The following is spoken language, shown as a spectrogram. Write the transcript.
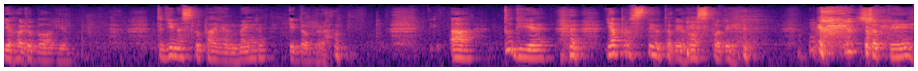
його любов'ю, тоді наступає мир і добро. А тут є, я простив тобі, Господи, що ти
